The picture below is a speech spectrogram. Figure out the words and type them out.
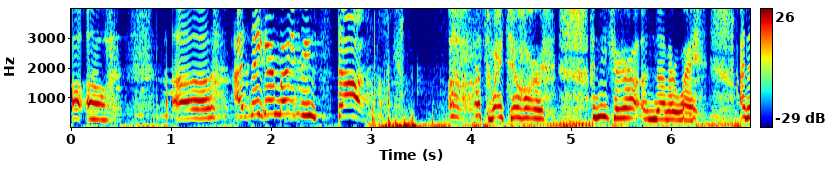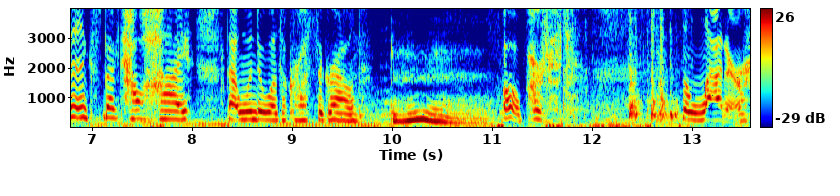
Uh-oh, uh, I think I might be stuck. Oh, that's way too hard. I need to figure out another way. I didn't expect how high that window was across the ground. Mm. Oh, perfect. The ladder.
